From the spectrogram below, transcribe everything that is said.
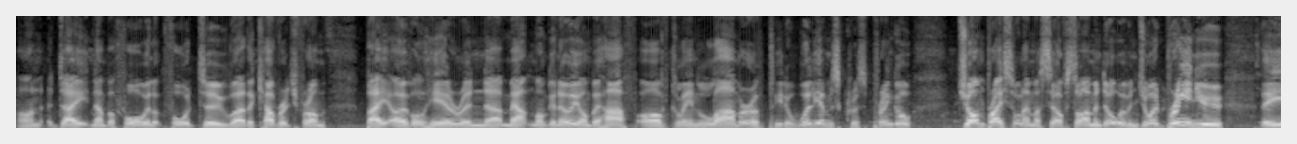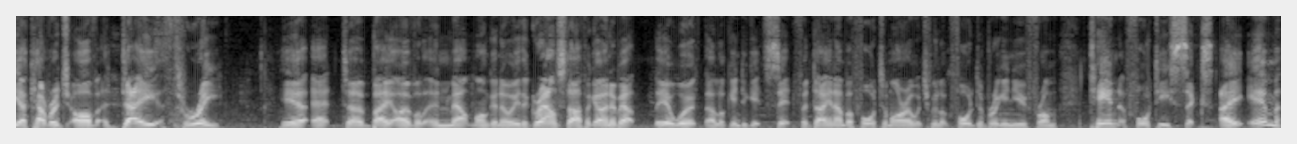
on day number four. We look forward to uh, the coverage from Bay Oval here in uh, Mount Maunganui on behalf of Glenn Lama, of Peter Williams, Chris Pringle, John Bracewell, and myself, Simon Dill. We've enjoyed bringing you the uh, coverage of day three here at uh, Bay Oval in Mount Maunganui. The ground staff are going about their work. They're looking to get set for day number four tomorrow, which we look forward to bringing you from 10:46 a.m.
